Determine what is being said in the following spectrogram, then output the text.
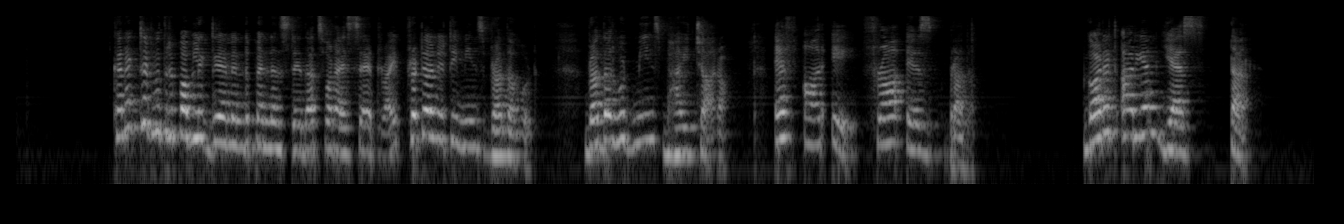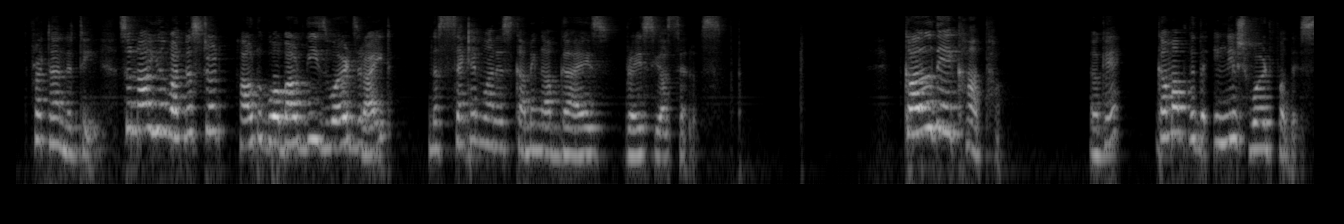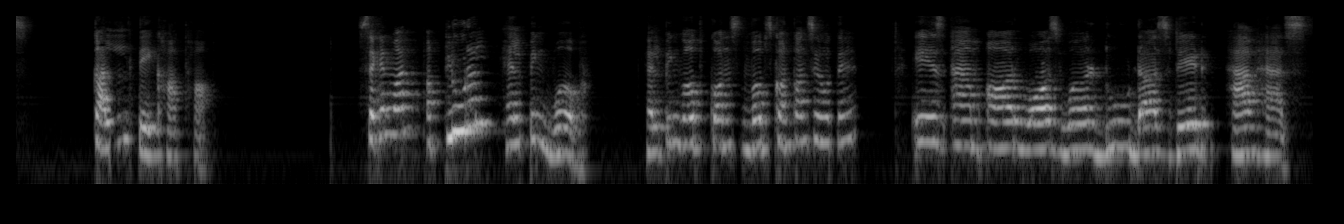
Connected with Republic Day and Independence Day, that's what I said, right? Fraternity means brotherhood. Brotherhood means bhaichara. F-R-A, fra is brother. Got it, Aryan? Yes, tar. fraternity. So now you have understood how to go about these words, right? The second one is coming up, guys. Brace yourselves. Kal dekha tha. Okay? Come up with the English word for this. Kal dekha tha. Second one, a plural helping verb. Helping verb, cons, verbs kon kon se hote hain? Is, am, are, was, were, do, does, did, have, has.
